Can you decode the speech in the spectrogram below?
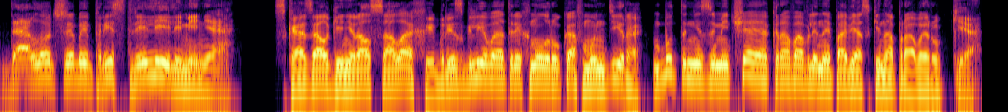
«Да лучше бы пристрелили меня!» — сказал генерал Салах и брезгливо отряхнул рукав мундира, будто не замечая окровавленной повязки на правой руке.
